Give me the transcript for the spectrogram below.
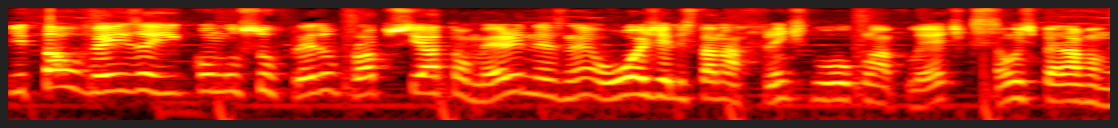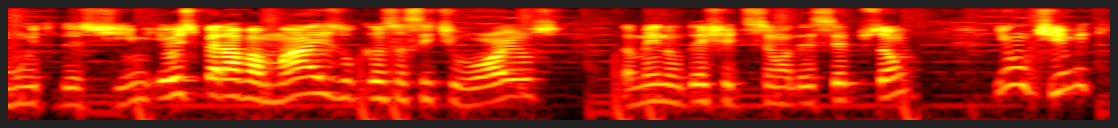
E talvez aí como surpresa o próprio Seattle Mariners, né? Hoje ele está na frente do Oakland Athletics, não esperava muito desse time. Eu esperava mais do Kansas City Royals, também não deixa de ser uma decepção. E um time que,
